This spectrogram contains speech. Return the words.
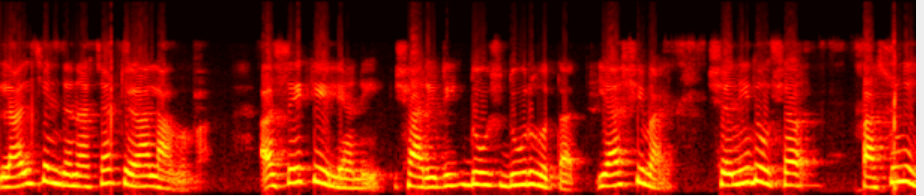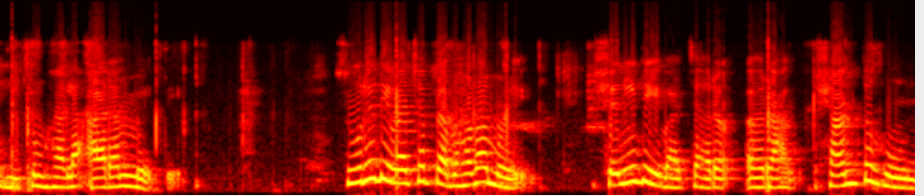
लाल चंदनाचा टिळा लावावा. असे केल्याने शारीरिक दोष दूर होतात. याशिवाय शनी दोषापासूनही तुम्हाला आराम मिळते. सूर्यदेवाच्या प्रभावामुळे शनिदेवाचा राग शांत होऊन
